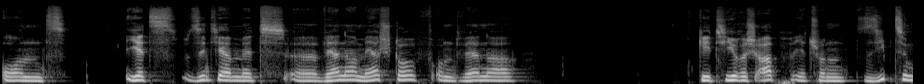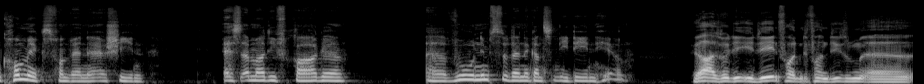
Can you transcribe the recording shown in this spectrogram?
Und jetzt sind ja mit äh, Werner Mehrstoff und Werner geht tierisch ab, jetzt schon 17 Comics von Werner erschienen. Es ist immer die Frage, äh, wo nimmst du deine ganzen Ideen her? Ja, also die Ideen von, von diesem äh,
